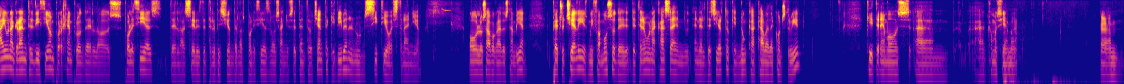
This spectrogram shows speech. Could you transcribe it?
hay una gran tradición, por ejemplo, de los policías, de las series de televisión de los policías de los años 70-80 que viven en un sitio extraño. O los abogados también. Petrocelli es muy famoso de, tener una casa en, el desierto que nunca acaba de construir. Que tenemos, um, uh, ¿cómo se llama? Um,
